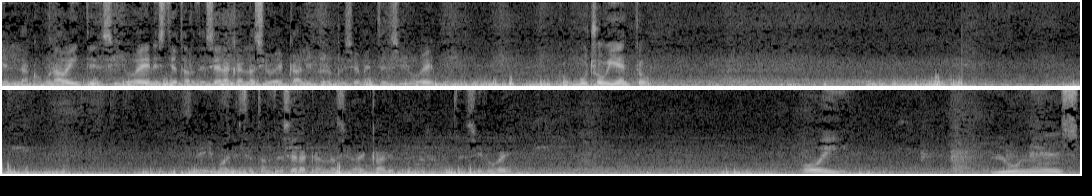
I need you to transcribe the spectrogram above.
en la Comuna 20 en Siloé, en este atardecer acá en la ciudad de Cali, pero precisamente en Siloé, con mucho viento. Seguimos en este atardecer acá en la ciudad de Cali, precisamente en Siloé. Hoy, lunes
